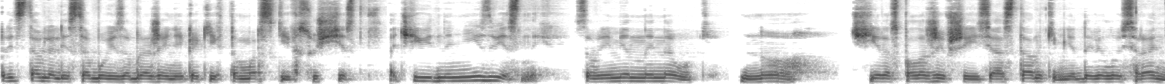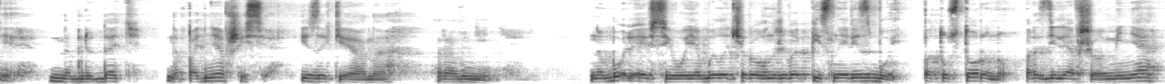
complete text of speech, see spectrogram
представляли собой изображение каких-то морских существ, очевидно неизвестных современной науке, но чьи расположившиеся останки мне довелось ранее наблюдать на поднявшейся из океана равнине. Но более всего я был очарован живописной резьбой. По ту сторону, разделявшего меня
